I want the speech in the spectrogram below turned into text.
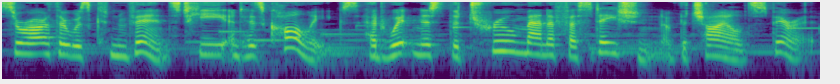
Sir Arthur was convinced he and his colleagues had witnessed the true manifestation of the child's spirit.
